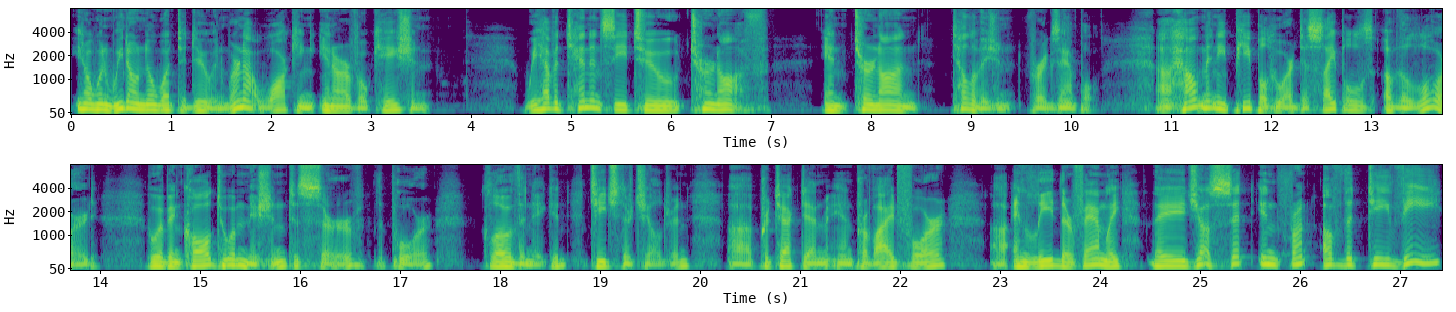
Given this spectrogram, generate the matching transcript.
you know when we don't know what to do and we're not walking in our vocation, we have a tendency to turn off and turn on television, for example. Uh, how many people who are disciples of the Lord, who have been called to a mission to serve the poor, clothe the naked, teach their children, uh, protect and, and provide for, uh, and lead their family. They just sit in front of the TV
